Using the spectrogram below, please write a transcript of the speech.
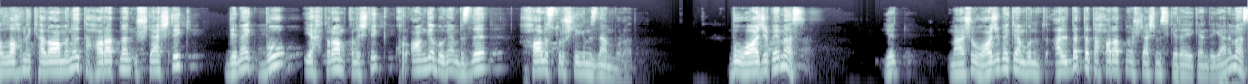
Allohni kalomini tahorat bilan ushlashlik demak bu ehtirom qilishlik qur'onga bo'lgan bizni xolis turishligimizdan bo'ladi. Bu vojib emas. Mana shu vojib ekan buni albatta tahorat bilan ushlashimiz kerak ekan degani emas.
